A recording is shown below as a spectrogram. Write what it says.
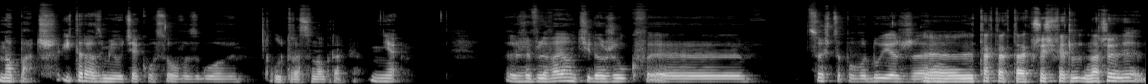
no patrz, i teraz mi uciekło słowo z głowy. Ultrasonografia. Nie. Że wlewają ci do żył e, coś, co powoduje, że. E, tak, tak, tak. Prześwietl... Znaczy.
